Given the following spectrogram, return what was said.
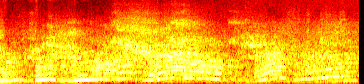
Thank you.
